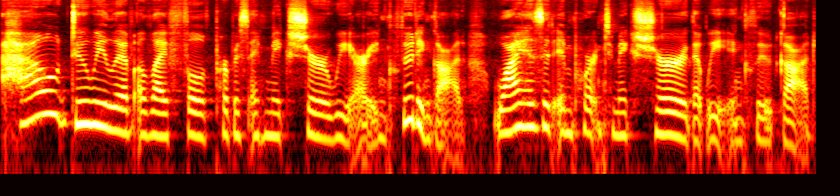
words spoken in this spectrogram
how do we live a life full of purpose and make sure we are including God? Why is it important to make sure that we include God?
